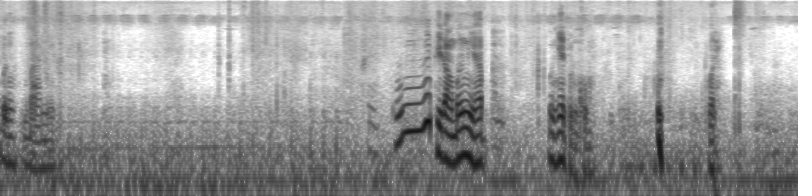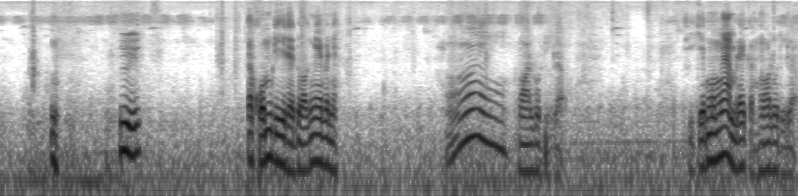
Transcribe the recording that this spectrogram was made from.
เบิ่งบานนี่อื้อพี่น้องเบิ่งนี่ครับเบิ่งเห็ดผลขมพอดอื้อตะขมดีแต่ดอกง่ายไปเนี่ยหัวหลุดอีกแล้วสีเก็บงามๆไปได้กับหัวหลุดอีกแล้ว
